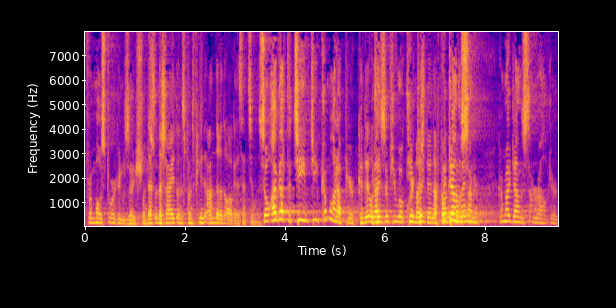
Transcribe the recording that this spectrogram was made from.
from most Und organizations. das unterscheidet uns von vielen anderen Organisationen. So I've got the team. Team, come on up here, Könnt ihr unser guys, if you will, Team mal quickly. schnell nach Right vorne down the kommen? center. Come right down the center aisle here.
